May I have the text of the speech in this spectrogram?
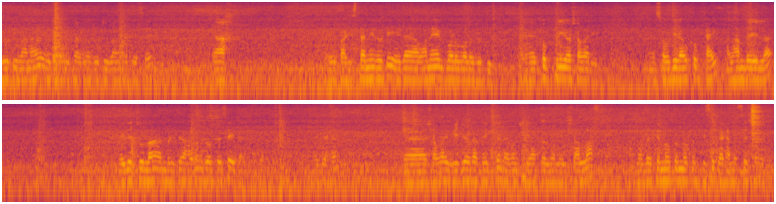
রুটি বানাও, এই রুটি বানাইতেছে। আহ। এই পাকিস্তানি রুটি, এটা অনেক বড় বড় রুটি খুব প্রিয় সবারই। সৌদিরাও খুব খায়, আলহামদুলিল্লাহ। এই যে চুলা এমনিতে আগুন জ্বলতেছে এটা। এই দেখেন সবাই ভিডিওটা দেখবেন এবং শেয়ার করবেন ইনশাল্লাহ আপনাদেরকে নতুন নতুন কিছু দেখানোর চেষ্টা করবেন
